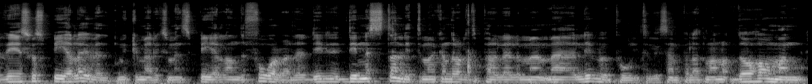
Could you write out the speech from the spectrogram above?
VSK spelar ju väldigt mycket med liksom en spelande forward. Det, det, det är nästan lite, man kan dra lite paralleller med, med Liverpool till exempel. Att man, då har man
